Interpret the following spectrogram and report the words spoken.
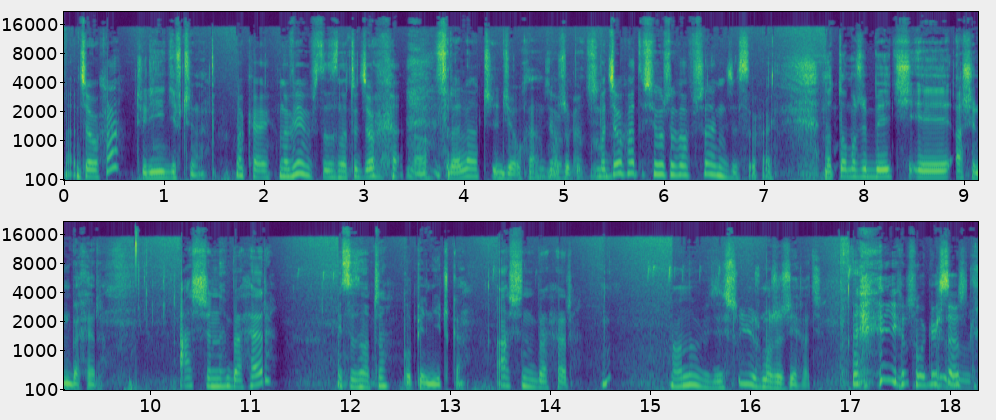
A, Dziołcha? czyli dziewczyna. Okej, no wiem już co to znaczy dziołcha. No, frela czy dziołcha, może Dziołcha. być. Bo dziołcha to się używa wszędzie, słuchaj. No to może być y, Aschenbecher, Aschenbecher? I co to znaczy? popielniczka. Aschenbecher. No, no widzisz. Już możesz jechać. już mogę książkę.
